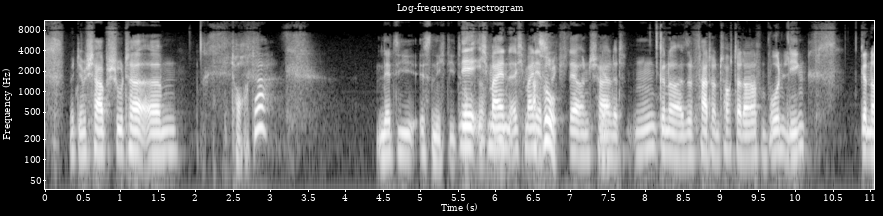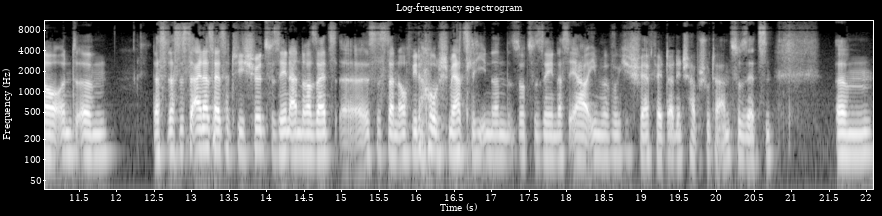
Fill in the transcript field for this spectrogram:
mit dem Sharpshooter. Ähm, Tochter? Nettie ist nicht die Tochter. nee, ich meine ich mein Ach jetzt so. Ric Flair und Charlotte. Mhm, genau, also Vater und Tochter da auf dem Boden liegen. Genau, und ähm, das, das ist einerseits natürlich schön zu sehen, andererseits äh, ist es dann auch wiederum schmerzlich, ihn dann so zu sehen, dass er ihm wirklich schwerfällt, da den Sharpshooter anzusetzen. Ähm,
